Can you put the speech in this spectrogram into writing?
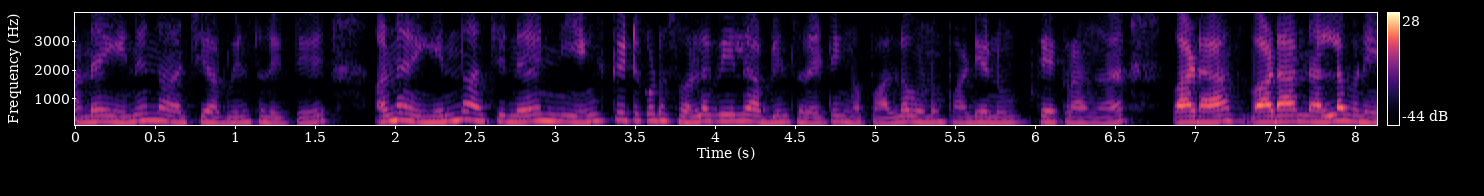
அண்ணா என்னென்ன ஆச்சு? அப்படின்னு சொல்லிட்டு அண்ணா என்ன ஆச்சுன்னு நீ எங்ககிட்ட கூட சொல்லவே இல்லை அப்படின்னு சொல்லிட்டு இங்கே பல்லவனும் பாண்டியனும் கேட்குறாங்க வாடா வாடா நல்லவனே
